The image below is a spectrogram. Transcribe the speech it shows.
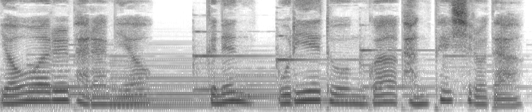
여호와를 바라며 그는 우리의 도움과 방패시로다.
